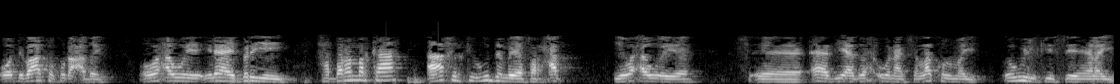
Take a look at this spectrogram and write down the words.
oo dhibaata ku dhacday oo waxa weeye ilaahay beryey haddana markaa aakhirkii ugu dambeeya farxad iyo waxa weeye aad iyo aad wax u wanaagsan la kulmay oo wiilkiisii helay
